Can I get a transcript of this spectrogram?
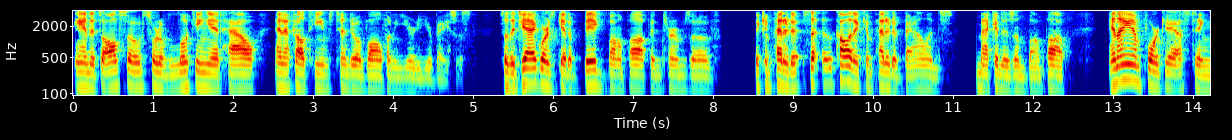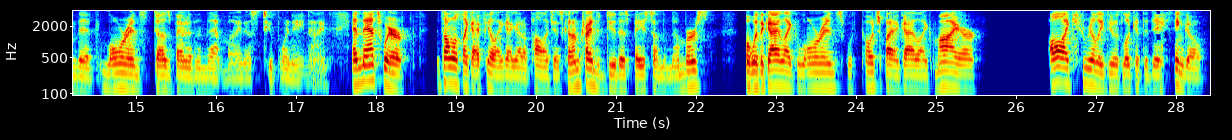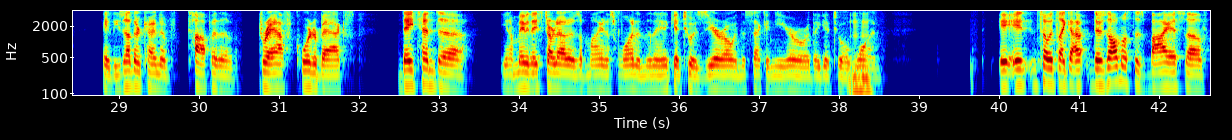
and it's also sort of looking at how NFL teams tend to evolve on a year to year basis. So the Jaguars get a big bump up in terms of the competitive, uh, call it a competitive balance mechanism bump up. And I am forecasting that Lawrence does better than that minus 2.89. And that's where it's almost like I feel like I got to apologize because I'm trying to do this based on the numbers. But with a guy like Lawrence, with coached by a guy like Meyer, all I can really do is look at the data and go, hey, these other kind of top of the draft quarterbacks, they tend to, you know, maybe they start out as a minus one and then they get to a zero in the second year or they get to a Mhm. one. It, it, so it's like uh, there's almost this bias of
